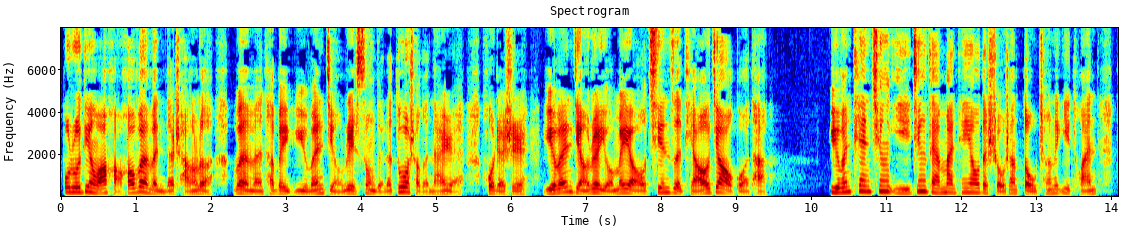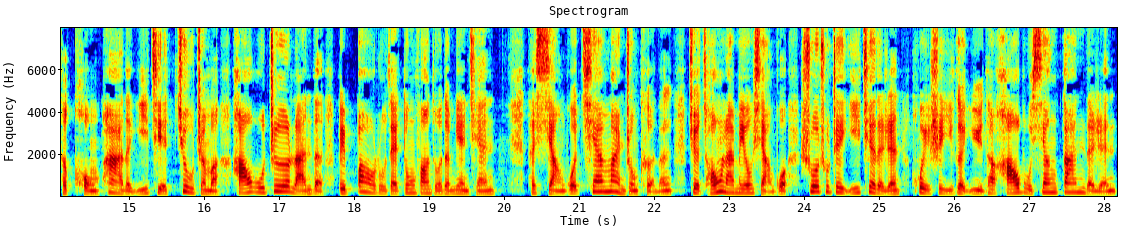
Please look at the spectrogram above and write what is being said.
不如定王好好问问你的长乐，问问他被宇文景睿送给了多少个男人，或者是宇文景睿有没有亲自调教过他。宇文天青已经在漫天妖的手上抖成了一团，他恐怕的一切就这么毫无遮拦的被暴露在东方卓的面前。他想过千万种可能，却从来没有想过说出这一切的人会是一个与他毫不相干的人。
